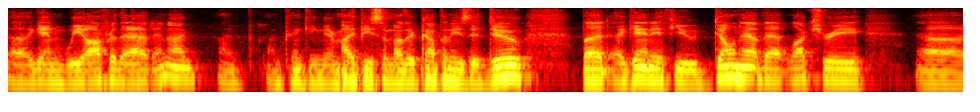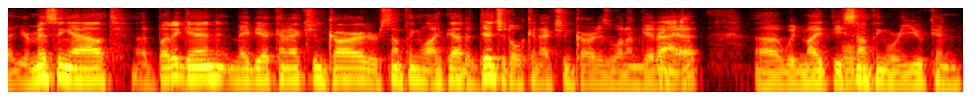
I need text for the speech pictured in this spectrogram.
uh, again, we offer that, and I'm, I'm I'm thinking there might be some other companies that do, but again, if you don't have that luxury, uh, you're missing out. Uh, but again, maybe a connection card or something like that, a digital connection card is what I'm getting right. at. Uh, would might be something where you can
